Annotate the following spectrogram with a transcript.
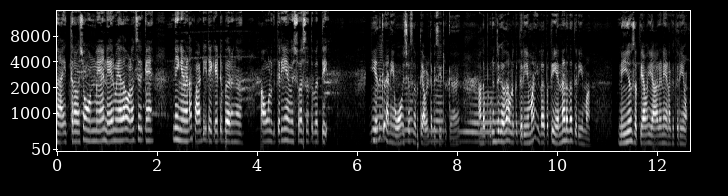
நான் இத்தனை வருஷம் உண்மையாக நேர்மையாக தான் உழைச்சிருக்கேன். நீங்கள் வேணால் பாட்டிகிட்ட கேட்டு பாருங்க. அவங்களுக்கு தெரியும் என் விசுவாசத்தை பற்றி நீ எதுக்கு நீ உன் விசுவாசத்தை பற்றி அவள்கிட்ட பேசிட்டு இருக்க? அதை புரிஞ்சுக்கிறதா அவளுக்கு தெரியுமா? இல்லை பற்றி என்னென்னு தான் தெரியுமா? நீயும் சத்யாவும் யாருன்னு எனக்கு தெரியும்.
